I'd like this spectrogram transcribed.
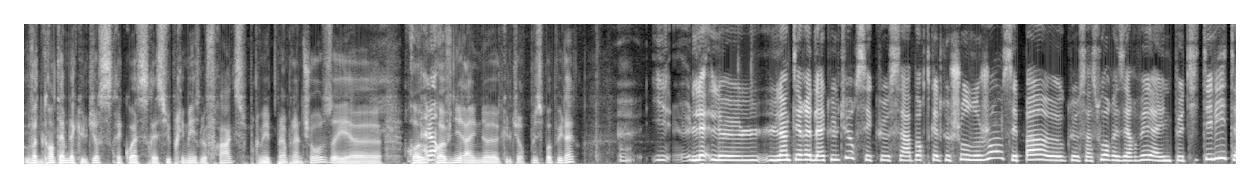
votre grand thème de la culture, ce serait quoi? Ce serait supprimer le FRAC, supprimer plein plein de choses et euh, revenir à une culture plus populaire? L'intérêt de la culture, c'est que ça apporte quelque chose aux gens, c'est pas euh, que ça soit réservé à une petite élite.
